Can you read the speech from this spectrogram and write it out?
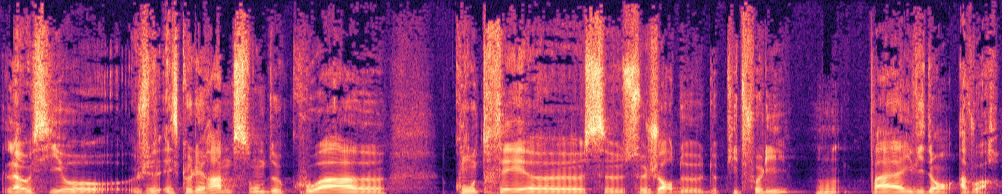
là aussi, est-ce que les Rams ont de quoi euh, contrer euh, ce, ce genre de, de petite folie? Mm. Pas évident à voir.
